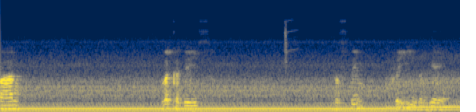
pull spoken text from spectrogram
Come on. Look at these. The steam freeze again.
